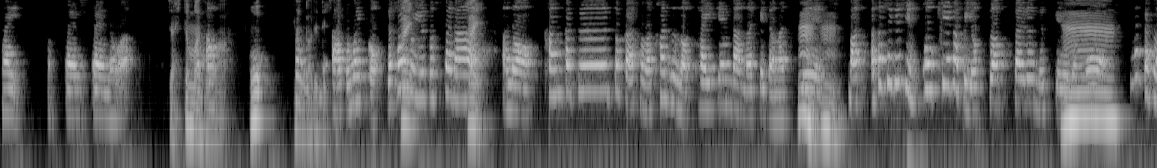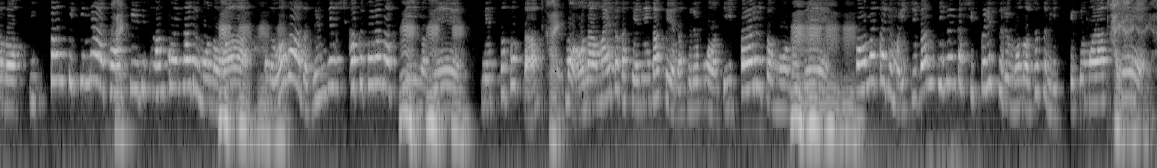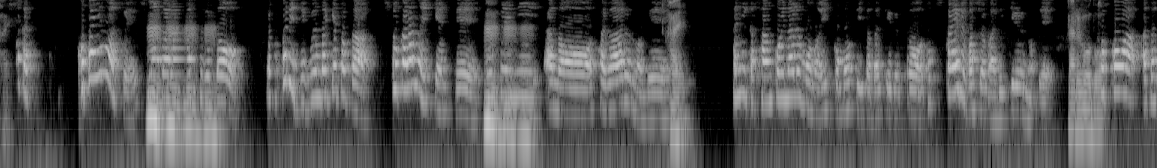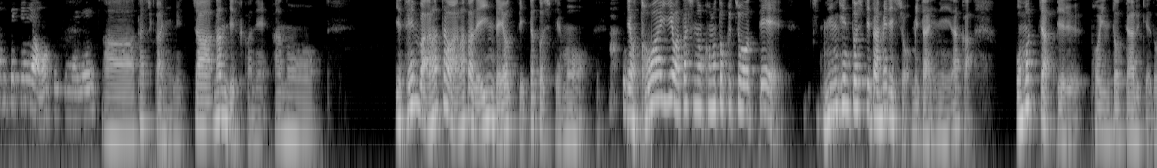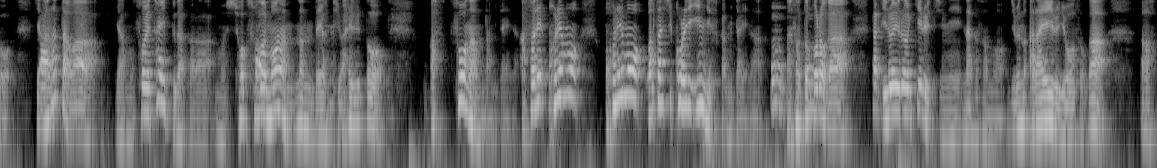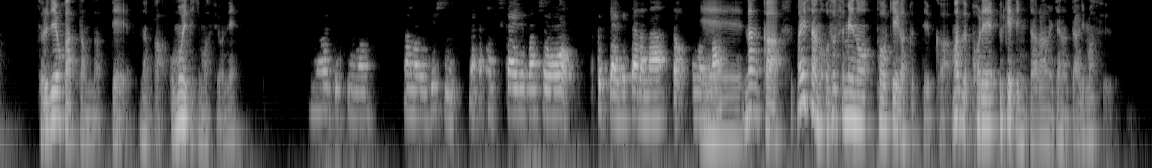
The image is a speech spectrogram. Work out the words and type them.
はい。お伝えしたいのは。じゃあひとまずは、おなんか出てきあ、あた。ともう一個。じゃあ最後言うとしたら、はい。あの、感覚とかその数の体験談だけじゃなくて、うんうん。まあ、私自身統計学4つ扱えるんですけれども、んなんかその一般的な統計で参考になるものは、わざわざ全然資格取らなくていいので、ネットとか、はい。もうお名前とか生年月日で出せるものっていっぱいあると思うので、その中でも一番自分がしっくりするものをちょっと見つけてもらって。なんか答え合わせしながらすると、うんやっぱり自分だけとか、人からの意見って、純粋に、あの、差があるので、はい。何か参考になるものを一個持っていただけると、立ち返る場所ができるので、なるほど。そこは私的にはおすすめです。ああ、確かにめっちゃ、何ですかね。あの、いや、全部あなたはあなたでいいんだよって言ったとしても、でも、とはいえ私のこの特徴って、人間としてダメでしょみたいになんか、思っちゃってるポイントってあるけど、いや、はいあなたは、いや、もうそういうタイプだから、もうしょ、そういうものなんだよって言われると、あ、そうなんだ、みたいな。あ、それ、これも、これも私これでいいんですかみたいな。うん。あのところが、なんかいろいろ受けるうちに、なんかその、自分のあらゆる要素が、あ、それでよかったんだって、なんか思えてきますよね。思えてきます。なので、ぜひ、なんか立ち返る場所を作ってあげたらなと思います。えー、なんか、まゆさんのおすすめの統計学っていうか、まずこれ受けてみたらみたいなのってあります？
